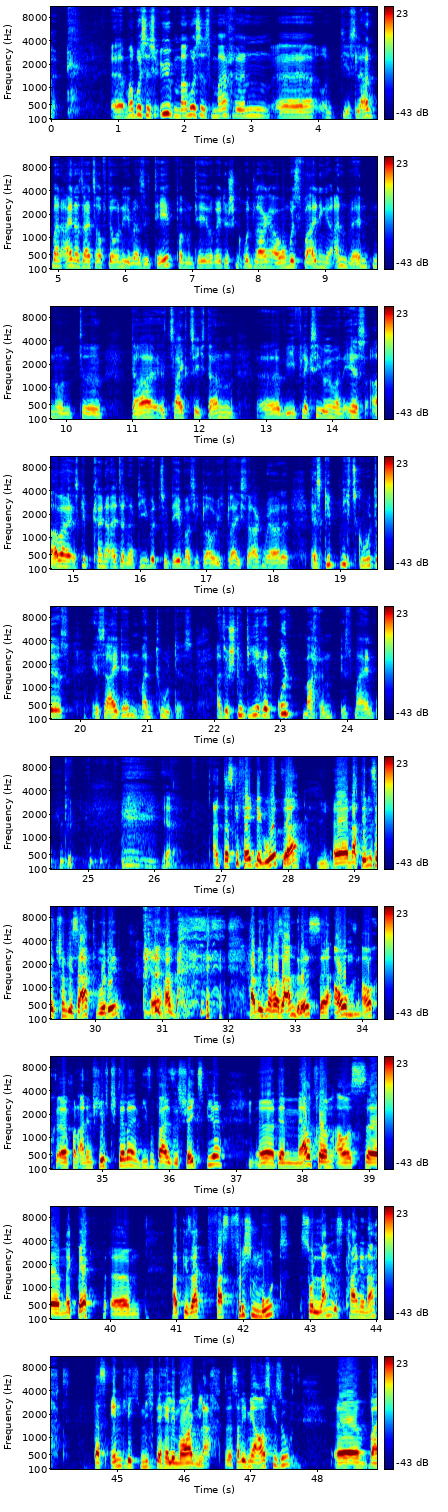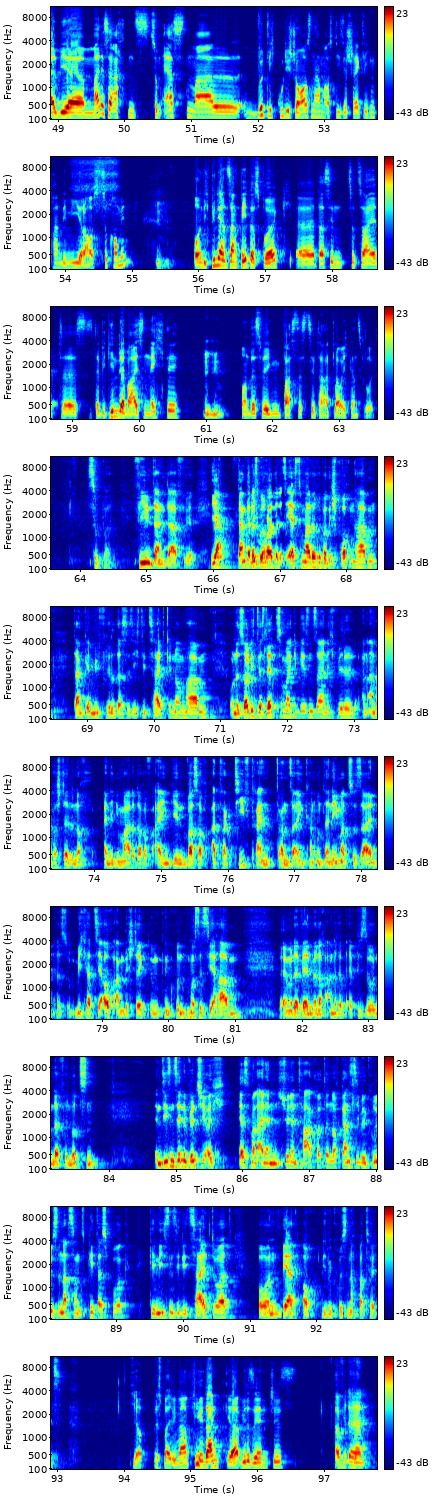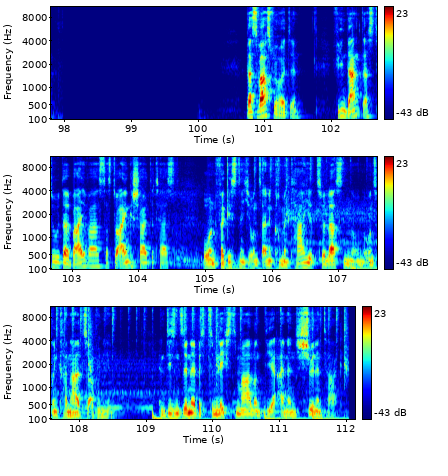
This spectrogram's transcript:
Äh, man muss es üben, man muss es machen äh, und dies lernt man einerseits auf der Universität von theoretischen Grundlagen, aber man muss vor allen Dingen anwenden und äh, da zeigt sich dann, wie flexibel man ist. Aber es gibt keine Alternative zu dem, was ich glaube ich gleich sagen werde. Es gibt nichts Gutes, es sei denn, man tut es. Also studieren und machen ist mein Tipp. Ja. Also das gefällt mir gut, ja. Mhm. Äh, nachdem es jetzt schon gesagt wurde, äh, habe hab ich noch was anderes, äh, auch, mhm. auch äh, von einem Schriftsteller, in diesem Fall ist es Shakespeare. Mhm. Äh, der Malcolm aus äh, Macbeth ähm, hat gesagt, fast frischen Mut, so lang ist keine Nacht, dass endlich nicht der helle Morgen lacht. Das habe ich mir ausgesucht. Mhm äh, weil wir meines Erachtens zum ersten Mal wirklich gute Chancen haben, aus dieser schrecklichen Pandemie rauszukommen. Mhm. Und ich bin ja in St. Petersburg, äh, das sind zurzeit äh, der Beginn der weißen Nächte mhm. und deswegen passt das Zitat, glaube ich, ganz gut. Super. Vielen Dank dafür. Ja, danke, dass wir heute das erste Mal darüber gesprochen haben. Danke, Herr Mifriedl, dass Sie sich die Zeit genommen haben. Und es soll nicht das letzte Mal gewesen sein. Ich will an anderer Stelle noch einige Male darauf eingehen, was auch attraktiv dran, dran sein kann, Unternehmer zu sein. Also mich hat es ja auch angesteckt. Irgendeinen Grund muss es ja haben. Ähm, und da werden wir noch andere Episoden dafür nutzen. In diesem Sinne wünsche ich euch erstmal einen schönen Tag heute noch. Ganz liebe Grüße nach St. Petersburg. Genießen Sie die Zeit dort. Und Bert, auch liebe Grüße nach Bad Tölz. Ja, bis bald. Prima. Vielen Dank. Ja, Wiedersehen. Tschüss. Auf Wiederhören. Das war's für heute. Vielen Dank, dass du dabei warst, dass du eingeschaltet hast und vergiss nicht, uns einen Kommentar hier zu lassen und unseren Kanal zu abonnieren. In diesem Sinne, bis zum nächsten Mal und dir einen schönen Tag.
